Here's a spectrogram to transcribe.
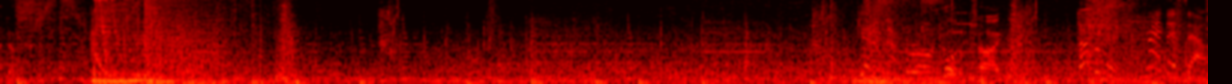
Let me out them. Get him, Macaron. Got him, Ty. Try this out.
